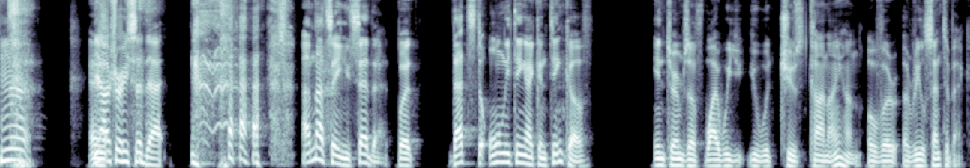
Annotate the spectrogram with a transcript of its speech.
yeah, I'm sure he said that. I'm not saying he said that, but that's the only thing I can think of in terms of why we, you would choose Kaan Ayhan over a real centre back.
